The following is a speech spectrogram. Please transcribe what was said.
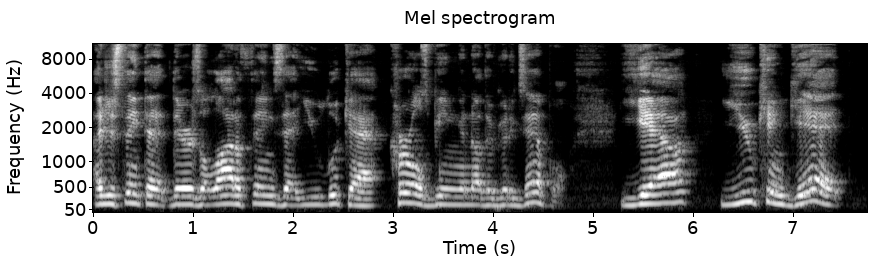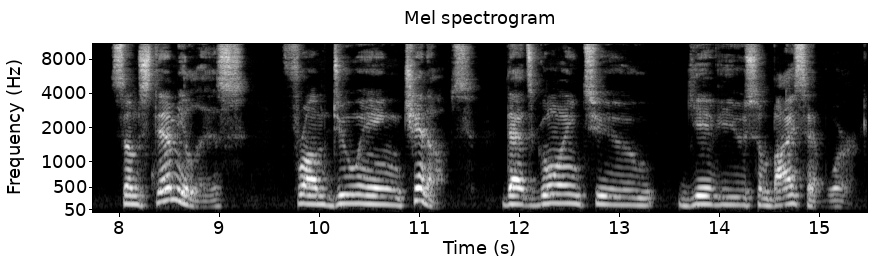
I just think that there's a lot of things that you look at, curls being another good example. Yeah, you can get some stimulus from doing chin ups that's going to give you some bicep work,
